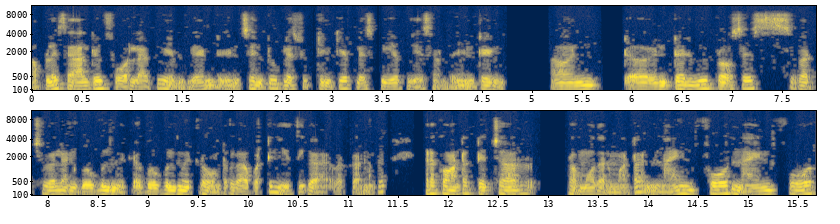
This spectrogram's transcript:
apply salary four lakh employ incentive plus fifteen K plus PF చేసి ఉంటుంది interview process virtual and Google Meet Google మీట్లో ఉంటుంది కాబట్టి ఈజీగా వర్క్ అనమాట ఇక్కడ కాంటాక్ట్ హెచ్ఆర్ ప్రమోద్ అనమాట nine four nine four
